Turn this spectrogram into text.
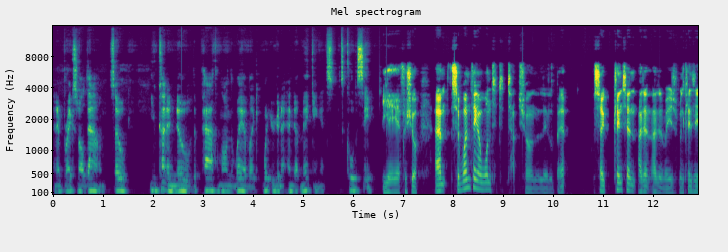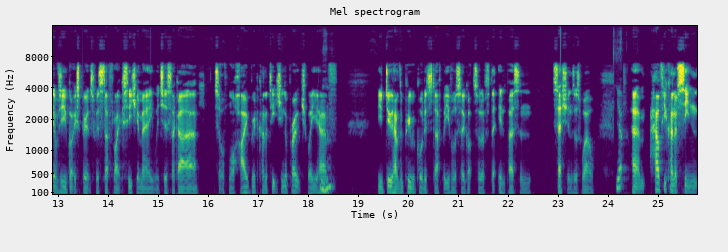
And it breaks it all down. So you kind of know the path along the way of like what you're going to end up making. It's it's cool to see. Yeah, yeah, for sure. Um, so one thing I wanted to touch on a little bit. So Clinton, I don't, I don't know when Clinton. Obviously, you've got experience with stuff like CGMA, which is like a sort of more hybrid kind of teaching approach, where you have, mm-hmm. you do have the pre-recorded stuff, but you've also got sort of the in-person sessions as well. Yep. Um, how have you kind of seen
